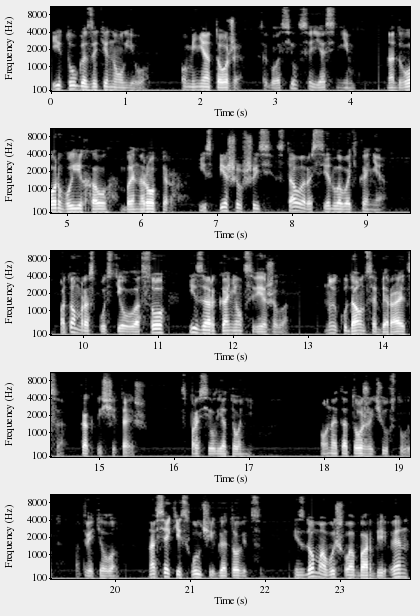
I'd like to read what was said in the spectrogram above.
и туго затянул его. «У меня тоже», — согласился я с ним. На двор выехал Бен Ропер и, спешившись, стал расседлывать коня. Потом распустил лосо и заарканил свежего. «Ну и куда он собирается, как ты считаешь?» — спросил я Тони. «Он это тоже чувствует», — ответил он. «На всякий случай готовится». Из дома вышла Барби Н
